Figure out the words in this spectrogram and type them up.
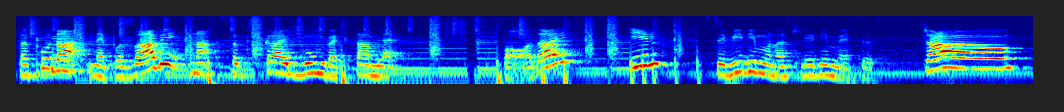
tako da ne pozabi na subscribe gumbek tamle spodaj in se vidimo naslednji mesec. Čau!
